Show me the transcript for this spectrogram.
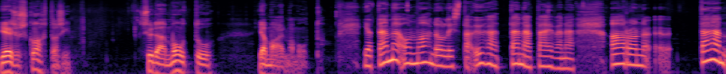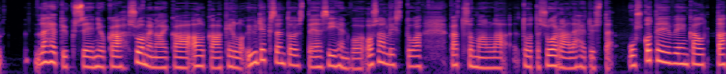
Jeesus kohtasi, sydän muuttuu ja maailma muuttuu. Ja tämä on mahdollista yhä tänä päivänä. Aaron, tähän lähetykseen, joka Suomen aikaa alkaa kello 19 ja siihen voi osallistua katsomalla tuota suoraa lähetystä Usko TVn kautta.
